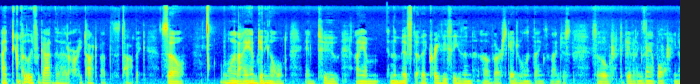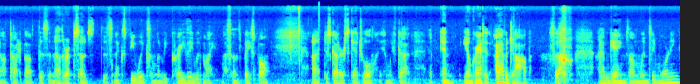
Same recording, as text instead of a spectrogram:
I'd completely forgotten that I'd already talked about this topic. So one, I am getting old, and two, I am in the midst of a crazy season of our schedule and things. And I just, so to give an example, you know, I've talked about this in other episodes. This next few weeks, I'm going to be crazy with my, my son's baseball. I just got our schedule, and we've got, and, and you know, granted, I have a job, so I have games on Wednesday morning.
